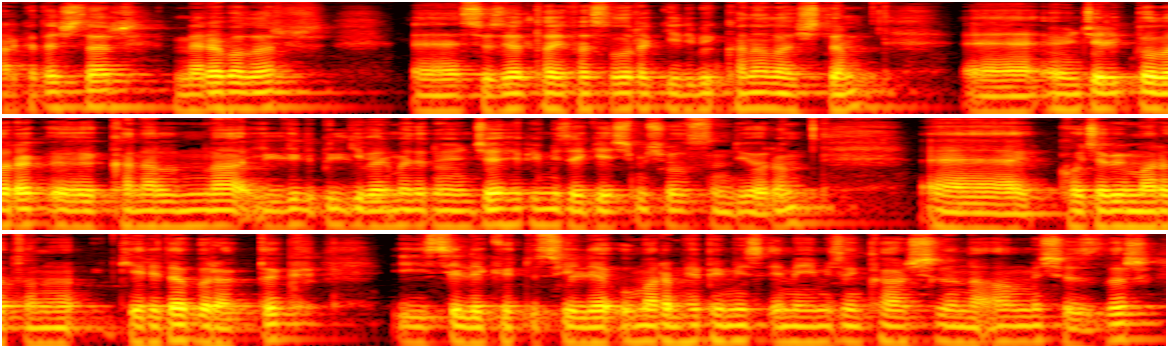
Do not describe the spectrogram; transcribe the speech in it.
Arkadaşlar merhabalar. Ee, Sözel tayfası olarak yeni bir kanal açtım. Ee, öncelikli olarak e, kanalımla ilgili bilgi vermeden önce hepimize geçmiş olsun diyorum. Ee, koca bir maratonu geride bıraktık. İyisiyle kötüsüyle umarım hepimiz emeğimizin karşılığını almışızdır.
